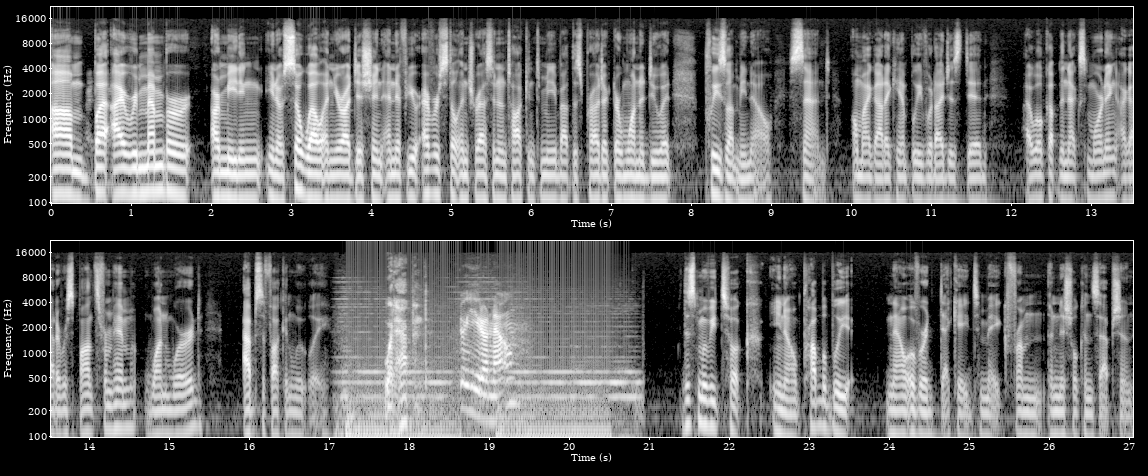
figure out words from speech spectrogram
Um, but I remember our meeting, you know, so well and your audition. And if you're ever still interested in talking to me about this project or want to do it, please let me know. Send oh my God, I can't believe what I just did. I woke up the next morning, I got a response from him, one word, abso-fucking-lutely. What happened? You don't know? This movie took, you know, probably now over a decade to make from initial conception.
